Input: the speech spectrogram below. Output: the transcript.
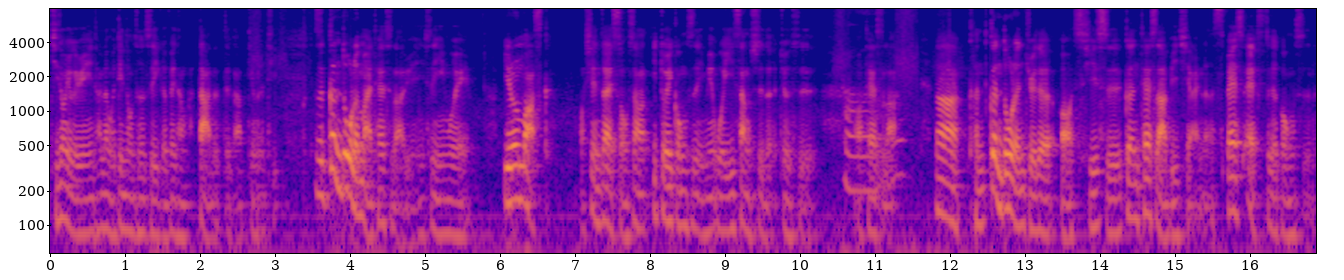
其中有个原因，他认为电动车是一个非常大的这个 opportunity。但是更多人买 Tesla 的原因，是因为 Elon Musk，现在手上一堆公司里面唯一上市的就是 Tesla。那很更多人觉得哦，其实跟 Tesla 比起来呢，SpaceX 这个公司呢，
